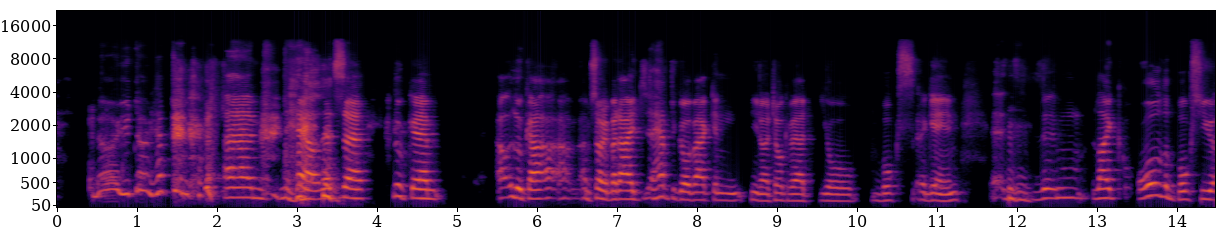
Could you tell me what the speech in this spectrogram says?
no, you don't have to. um, now, that's, uh, look, um, oh, look, I, am sorry, but I have to go back and, you know, talk about your books again Mm-hmm. the, like all the books you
